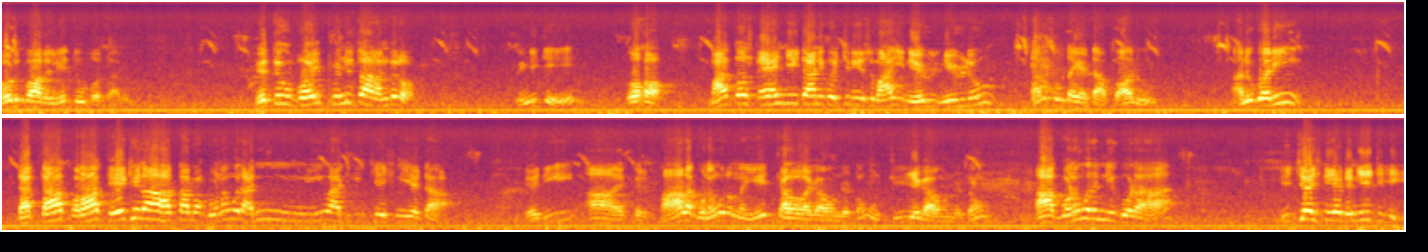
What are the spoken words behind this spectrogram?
తోడు వాళ్ళని ఎత్తుకుపోతారు. ఎత్తుకుపోయి పిండుతారు అందులో. పిండితే ఓహో మనతో స్నేహం చేయడానికి వచ్చిన ఈ సుమా ఈ నీళ్ళు నీళ్ళు అనుకుంటాయట పాలు. అనుకొని దత్తా పురా తేఖిలా తమ గుణములు అన్నీ వాటికి ఇచ్చేసినాయట. ఏది? ఆ ఇక్కడ పాల గుణములు ఉన్నాయి తెల్లగా ఉండటం తీయగా ఉండటం. ఆ గుణములన్నీ కూడా ఇచ్చేసినాయట నీటికి.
